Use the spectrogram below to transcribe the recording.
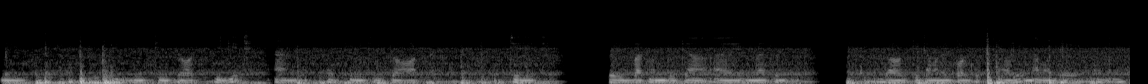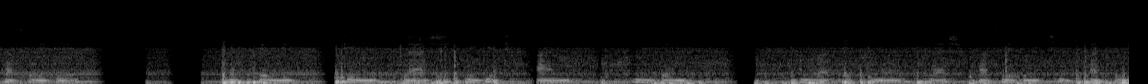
facility dot edit and facility dot delete. তো এই বাটন দুটা মেথড ডট দুটা আমাদের কল করতে হবে। আমাদের facility facility slash edit and then আমরা এখানে স্ল্যাশ ফ্যাসিলিটি দিচ্ছি facility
